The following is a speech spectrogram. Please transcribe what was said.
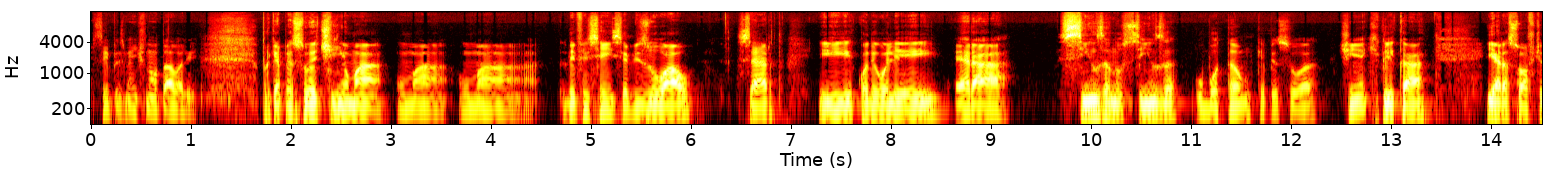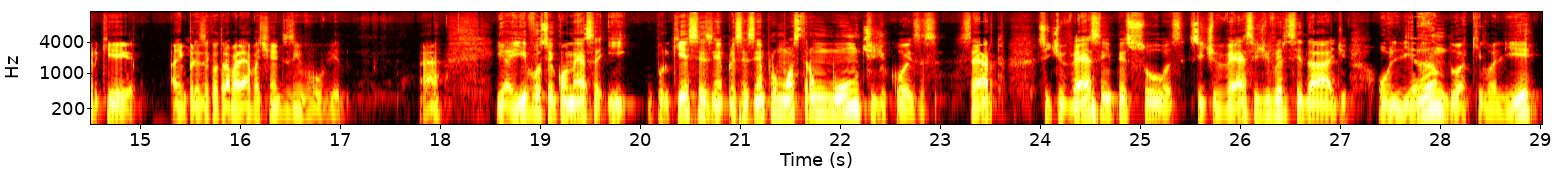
Simplesmente não estava ali. Porque a pessoa tinha uma, uma, uma deficiência visual, certo? E quando eu olhei, era cinza no cinza o botão que a pessoa tinha que clicar. E era software que a empresa que eu trabalhava tinha desenvolvido. Né? E aí você começa, e por que esse exemplo? Esse exemplo mostra um monte de coisas, certo? Se tivessem pessoas, se tivesse diversidade olhando aquilo ali,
